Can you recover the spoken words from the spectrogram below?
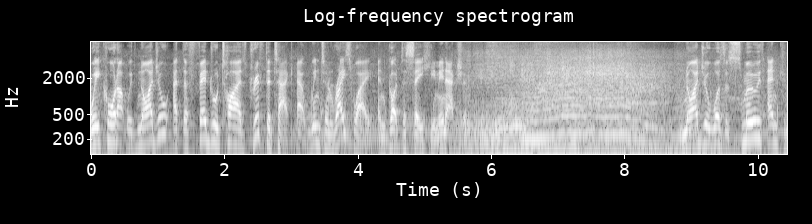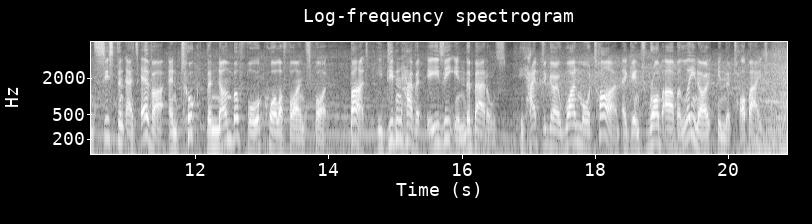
We caught up with Nigel at the Federal Tyres Drift Attack at Winton Raceway and got to see him in action. Nigel was as smooth and consistent as ever and took the number 4 qualifying spot. But he didn't have it easy in the battles. He had to go one more time against Rob Arbolino in the top 8.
